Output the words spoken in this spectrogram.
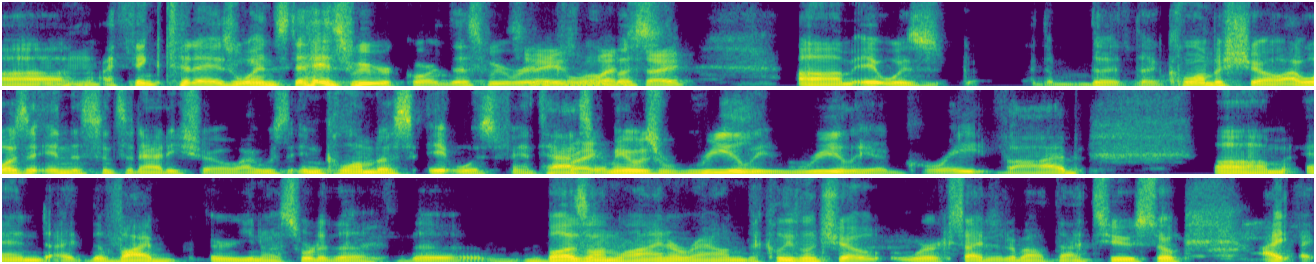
Uh, Mhm. I think today is Wednesday as we record this. We were Today's in Columbus. Wednesday. Um, it was the, the the Columbus show. I wasn't in the Cincinnati show. I was in Columbus. It was fantastic. Right. I mean, it was really, really a great vibe. Um, and I, the vibe, or you know, sort of the the buzz online around the Cleveland show. We're excited about that too. So, I, I-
